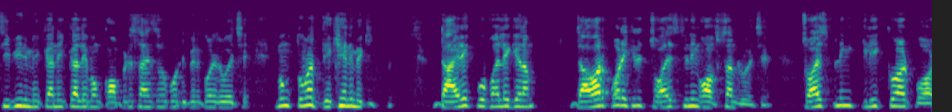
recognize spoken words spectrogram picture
সিভিল মেকানিক্যাল এবং কম্পিউটার সায়েন্সের উপর ডিপেন্ড করে রয়েছে, এবং তোমরা দেখে নেবে কি ডাইরেক্ট প্রোফাইলে গেলাম, যাওয়ার পর এখানে চয়েস ফিলিং অপশন রয়েছে। চয়েস ফিলিং ক্লিক করার পর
